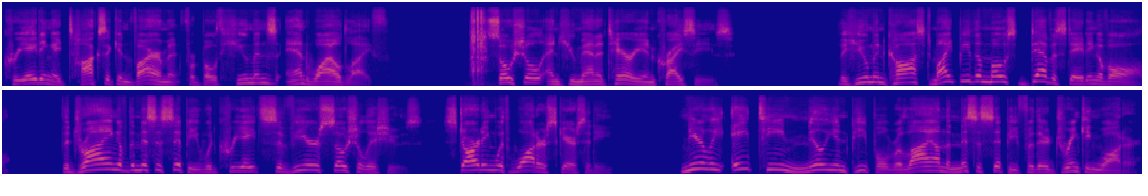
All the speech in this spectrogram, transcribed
creating a toxic environment for both humans and wildlife. Social and humanitarian crises. The human cost might be the most devastating of all. The drying of the Mississippi would create severe social issues, starting with water scarcity. Nearly 18 million people rely on the Mississippi for their drinking water.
